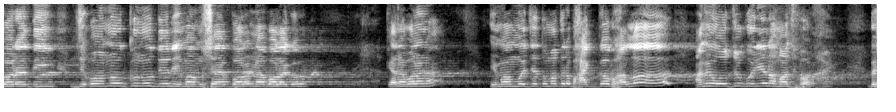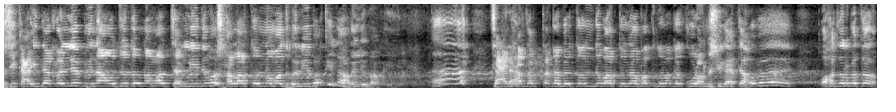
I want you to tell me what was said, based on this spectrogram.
করে দিই, জীবনও কোনো দিন ইমাম সাহেব বলে না। বলে গো। কেন বলে না? ইমাম বলছে, তোমাদের ভাগ্য ভালো, আমি অজু করিয়ে নামাজ পড়াই। বেশি কায়দা করলে বিনা অজুতে নামাজ চালিয়ে দেবো, সালাতর নামাজ হলি বাকি না হলি বাকি হ্যাঁ চার হাজার টাকা বেতন দেবা, তুমি আবার তোমাকে কোরআন শিখাইতে হবে। ক হাজার বেতন?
